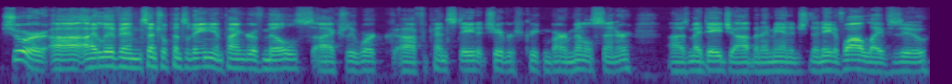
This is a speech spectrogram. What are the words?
Sure. Uh, I live in central Pennsylvania in Pine Grove Mills. I actually work uh, for Penn State at Shaver Creek Environmental Center uh, as my day job, and I manage the Native Wildlife Zoo,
